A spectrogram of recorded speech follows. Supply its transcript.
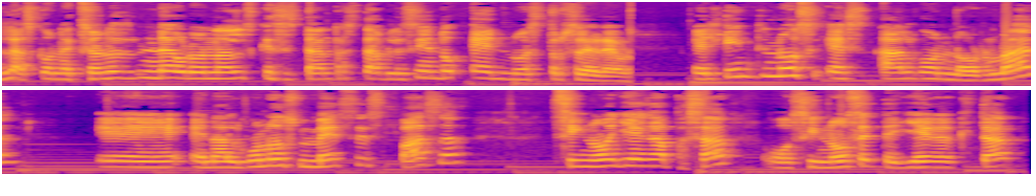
las conexiones neuronales que se están restableciendo en nuestro cerebro. El tinnitus es algo normal, eh, en algunos meses pasa, si no llega a pasar o si no se te llega a quitar,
